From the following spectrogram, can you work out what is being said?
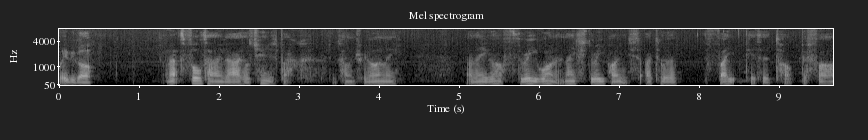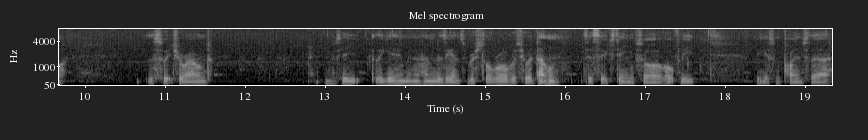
But here we go. That's full time, guys. I'll change this back to commentary only. And there you go, 3 1. A nice three points. I had to fight to get to the top before the switch around. You see, the game in hand is against Bristol Rovers, who are down to 16th, so hopefully we can get some points there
